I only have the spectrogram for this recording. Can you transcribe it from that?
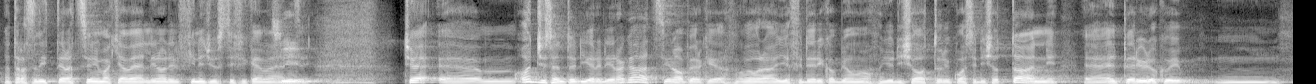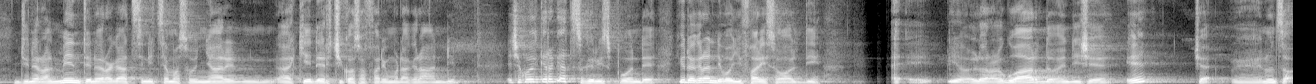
una traslitterazione Machiavelli, no? del fine giustifica i mezzi. Sì. Cioè, ehm, oggi sento dire dei ragazzi, no, perché ora io e Federico abbiamo, io 18, lui quasi 18 anni, eh, è il periodo in cui generalmente noi ragazzi iniziamo a sognare, a chiederci cosa faremo da grandi e c'è qualche ragazzo che risponde io da grande voglio fare i soldi. E io allora lo guardo e dice eh? Cioè, eh, non so,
